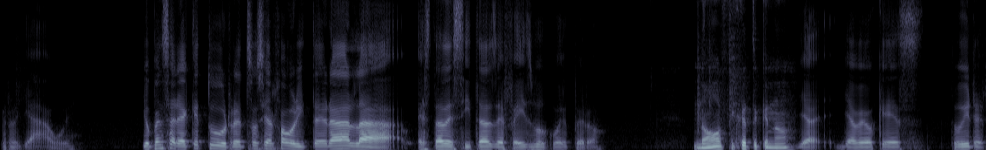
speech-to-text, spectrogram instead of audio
pero ya, güey. Yo pensaría que tu red social favorita era la, esta de citas de Facebook, güey, pero No, fíjate que no. ya, ya veo que es Twitter.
